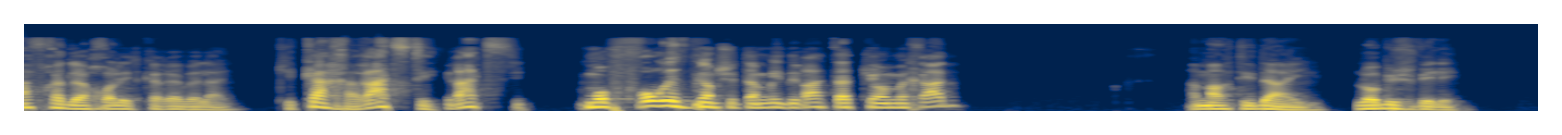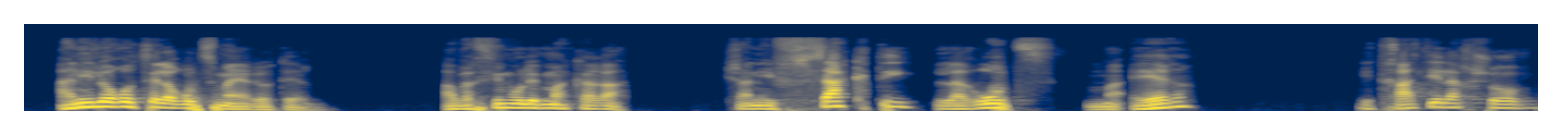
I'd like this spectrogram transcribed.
אף אחד לא יכול להתקרב אליי. כי ככה, רצתי, רצתי. כמו פורסט גם שתמיד רץ עד שיום אחד. אמרתי, די, לא בשבילי. אני לא רוצה לרוץ מהר יותר. אבל שימו לב מה קרה. כשאני הפסקתי לרוץ מהר, התחלתי לחשוב,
